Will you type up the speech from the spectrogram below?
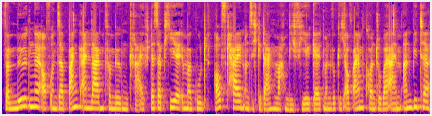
Vermögen, auf unser Bankeinlagenvermögen greift. Deshalb hier immer gut aufteilen und sich Gedanken machen, wie viel Geld man wirklich auf einem Konto bei einem Anbieter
